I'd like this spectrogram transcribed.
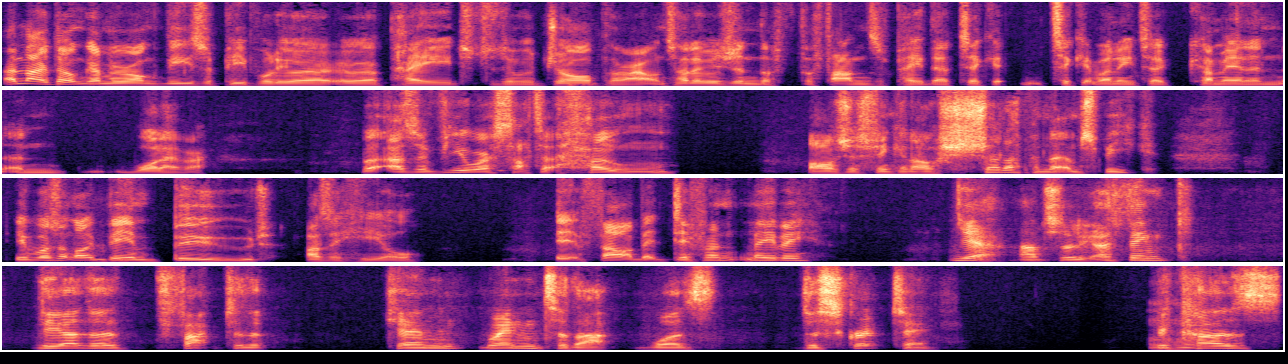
And now, don't get me wrong; these are people who are who are paid to do a job. They're out on television. The, the fans have paid their ticket ticket money to come in and, and whatever. But as a viewer sat at home, I was just thinking, "I'll "Oh, shut up and let them speak." It wasn't like being booed as a heel. It felt a bit different, maybe. Yeah, absolutely. I think the other factor that came went into that was the scripting. Mhm. Because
